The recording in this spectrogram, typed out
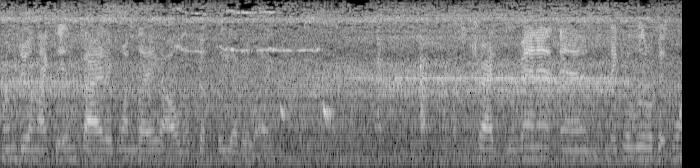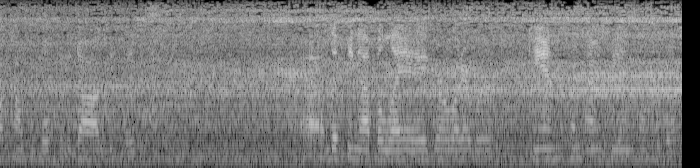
when I'm doing like the inside of one leg, I'll lift up the other leg to try to prevent it and make it a little bit more comfortable for the dog because uh, lifting up a leg or whatever can sometimes be uncomfortable.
